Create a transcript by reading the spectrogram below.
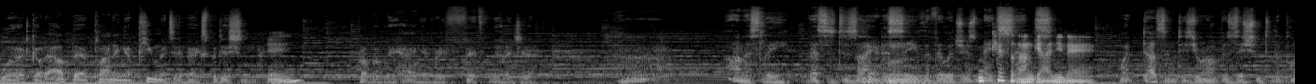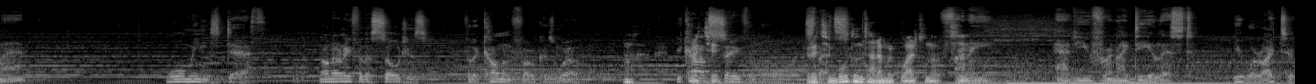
Word got out they're planning a punitive expedition. 예? Probably hang every fifth villager. Honestly, Vess's desire to save the villagers makes 욱해서 간 게 sense. 아니네. What doesn't is your opposition to the plan. War means death. Not only for the soldiers, for the common folk as well. You can't 그렇지. save them all. It's 그렇지 that 모든 사람을 구할 순 없지. Funny. Had you for an idealist. You were right to.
